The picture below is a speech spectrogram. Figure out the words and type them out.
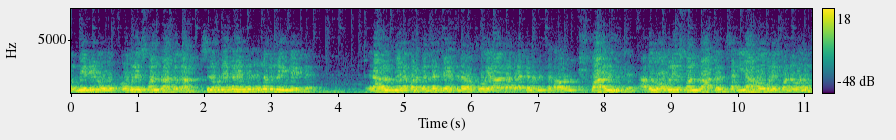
உண்மையிலேயே ஆர்கனைஸ் பண்றாங்க தான். சில விடயங்கள் எங்க எங்களுக்கு தெரியல இல்லை. நாங்களும் மேல படுக்கல சேர்த்துல போகிறாங்க கிடக்கு அல்லது தகவல் வாரதும் இல்லை. அது ஆர்கனைஸ் பண்றாக்கள் சரியாக ஆர்கனைஸ் பண்ணவனும்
